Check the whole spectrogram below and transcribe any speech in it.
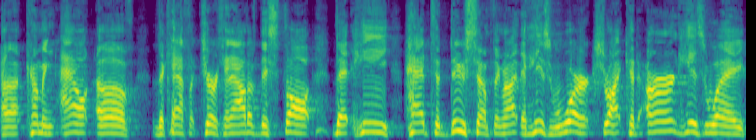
uh, coming out of the Catholic Church and out of this thought that he had to do something, right? That his works, right, could earn his way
